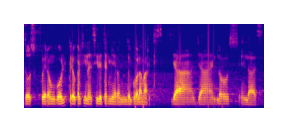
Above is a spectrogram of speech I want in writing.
dos fueron gol. Creo que al final sí le terminaron dando el gol a Márquez. Ya, ya en, los, en, las,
